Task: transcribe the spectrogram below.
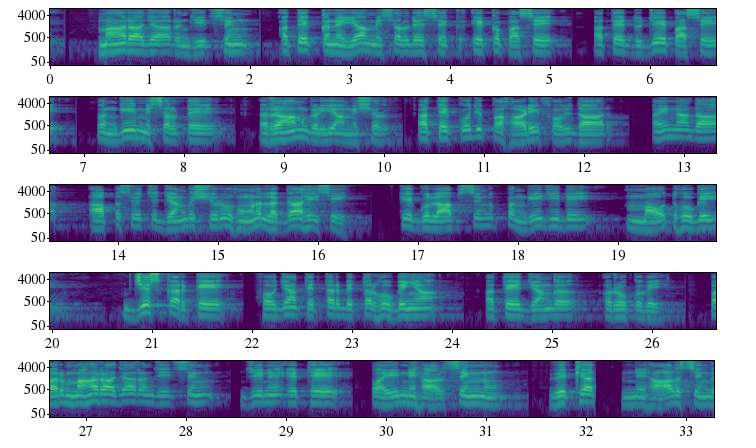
ਮਹਾਰਾਜਾ ਰਣਜੀਤ ਸਿੰਘ ਅਤੇ ਕਨਈਆ ਮਿਸਲ ਦੇ ਸਿੱਖ ਇੱਕ ਪਾਸੇ ਅਤੇ ਦੂਜੇ ਪਾਸੇ ਭੰਗੀ ਮਿਸਲ ਤੇ ਰਾਮਗੜੀਆ ਮਿਸਲ ਅਤੇ ਕੁਝ ਪਹਾੜੀ ਫੌਜਦਾਰ ਇਹਨਾਂ ਦਾ ਆਪਸ ਵਿੱਚ ਜੰਗ ਸ਼ੁਰੂ ਹੋਣ ਲੱਗਾ ਹੀ ਸੀ ਕਿ ਗੁਲਾਬ ਸਿੰਘ ਭੰਗੀ ਜੀ ਦੀ ਮੌਤ ਹੋ ਗਈ, ਜਿਸ ਕਰਕੇ ਫੌਜਾਂ ਤਿੱਤਰ ਬਿੱਤਰ ਹੋ ਗਈਆਂ ਅਤੇ ਜੰਗ ਰੁਕ ਗਈ। ਪਰ ਮਹਾਰਾਜਾ ਰਣਜੀਤ ਸਿੰਘ ਜੀ ਨੇ ਇੱਥੇ ਭਾਈ ਨਿਹਾਲ ਸਿੰਘ ਨੂੰ ਵੇਖਿਆ। ਨਿਹਾਲ ਸਿੰਘ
